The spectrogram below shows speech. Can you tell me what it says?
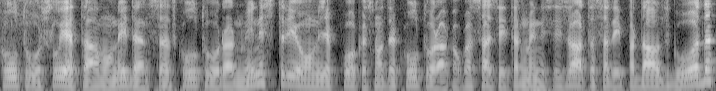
kultūras lietām un identificēt kultūru ar ministriju. Un, ja ko, kas notiek kultūrā, kaut kā saistīta ar ministrijas vārdu, tas arī par daudz goda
